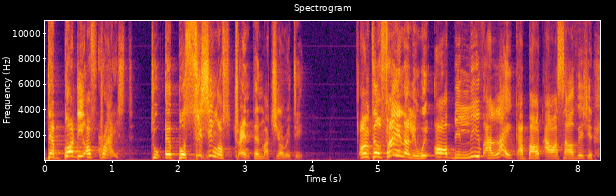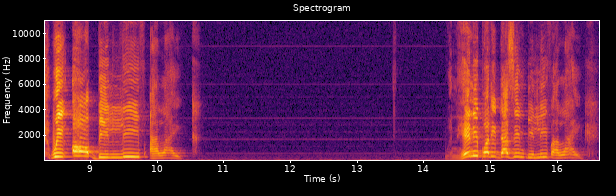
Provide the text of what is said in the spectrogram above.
the body of Christ, to a position of strength and maturity. Until finally we all believe alike about our salvation. We all believe alike. When anybody doesn't believe alike,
